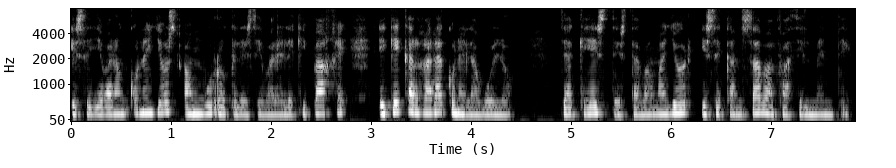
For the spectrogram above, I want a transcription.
y se llevaron con ellos a un burro que les llevara el equipaje y que cargara con el abuelo, ya que éste estaba mayor y se cansaba fácilmente.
